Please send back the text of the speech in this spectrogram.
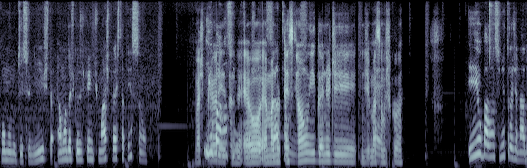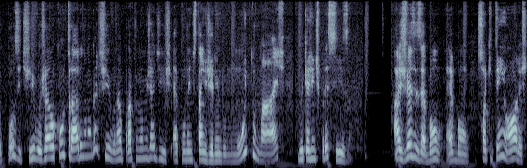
como nutricionista, é uma das coisas que a gente mais presta atenção. Mas prioriza, né? É, o, é manutenção e ganho de, de massa é. muscular. E o balanço nitrogenado positivo já é o contrário do negativo, né? O próprio nome já diz. É quando a gente está ingerindo muito mais do que a gente precisa. Às vezes é bom, é bom. Só que tem horas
